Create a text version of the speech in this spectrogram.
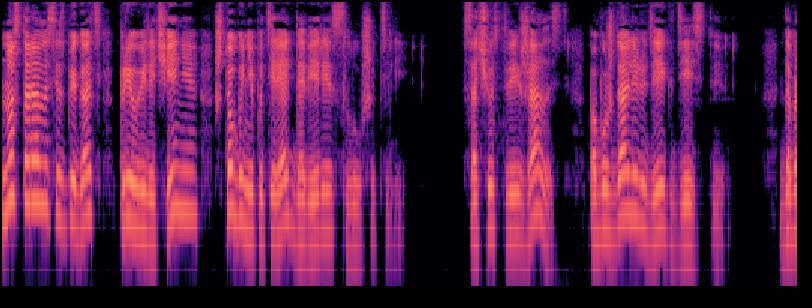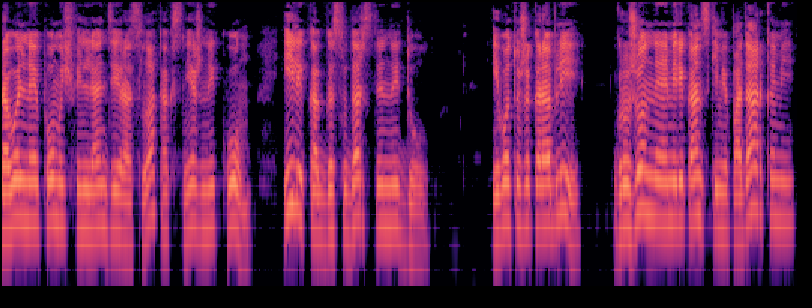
но старалась избегать преувеличения, чтобы не потерять доверие слушателей. Сочувствие и жалость побуждали людей к действию. Добровольная помощь Финляндии росла, как снежный ком или как государственный долг. И вот уже корабли, груженные американскими подарками,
